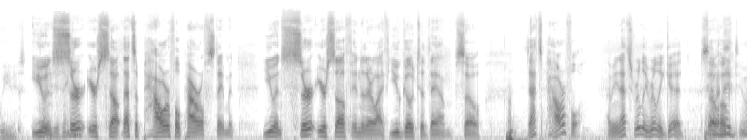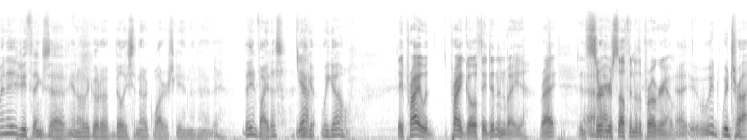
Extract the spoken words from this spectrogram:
We You do you insert yourself. That's a powerful, powerful statement. You insert yourself into their life. You go to them. So that's powerful. I mean, that's really, really good. So when, okay. they, when they do things, uh, you know, they go to Billy Chinook water skiing, and uh, they, invite us. Yeah. we go. We go. they probably would probably go if they didn't invite you, right? Insert Uh, yourself into the program. Uh, we'd, we'd try.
